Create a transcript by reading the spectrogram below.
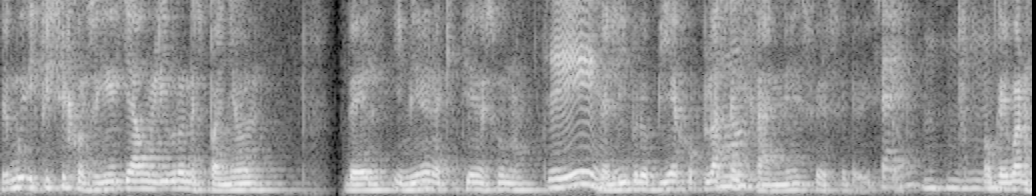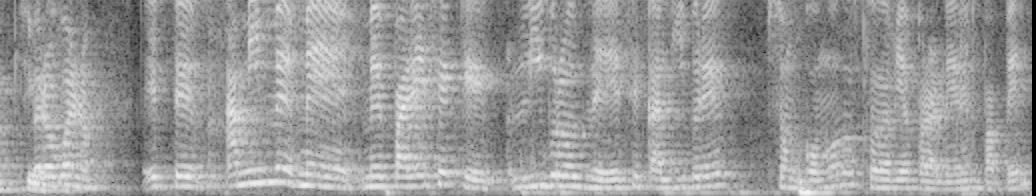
es muy difícil conseguir ya un libro en español de él. Y miren, aquí tienes uno. Sí. Del libro viejo, Plaza Somos- y Janés, ese le dice. Sí. Ok, bueno, sigue, Pero bueno, este, a mí me, me, me parece que libros de ese calibre son cómodos todavía para leer en papel.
